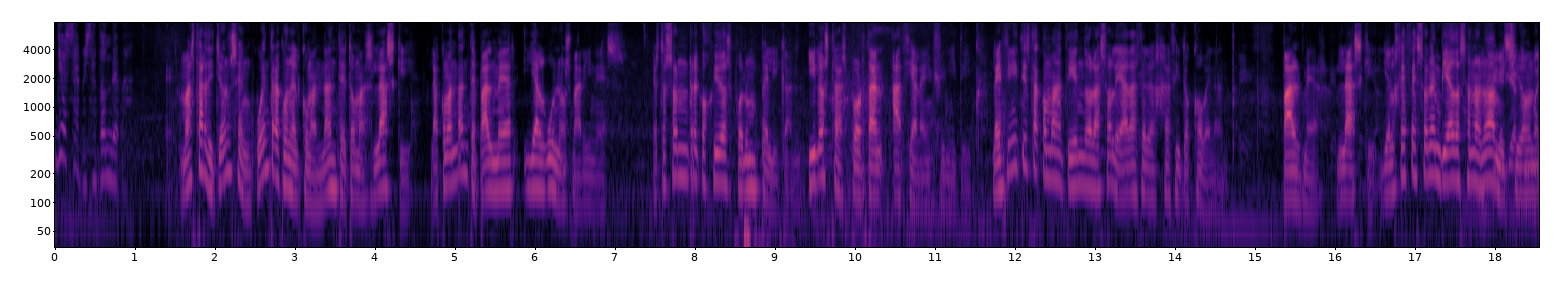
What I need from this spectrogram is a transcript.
Ya sabes a dónde va. Más tarde John se encuentra con el comandante Thomas Lasky, la comandante Palmer y algunos marines. Estos son recogidos por un Pelican y los transportan hacia la Infinity. La Infinity está combatiendo las oleadas del ejército Covenant. Palmer, Lasky y el jefe son enviados a una nueva misión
